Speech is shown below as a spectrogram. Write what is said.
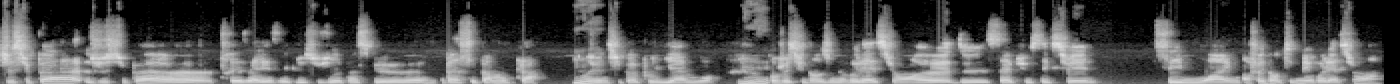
je suis pas, je suis pas euh, très à l'aise avec le sujet parce que ben c'est pas mon Je ne suis pas polyamour. ouais, Quand je suis dans une relation euh, de sapiosexuel, c'est moi. En fait, dans toutes mes relations, hein,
